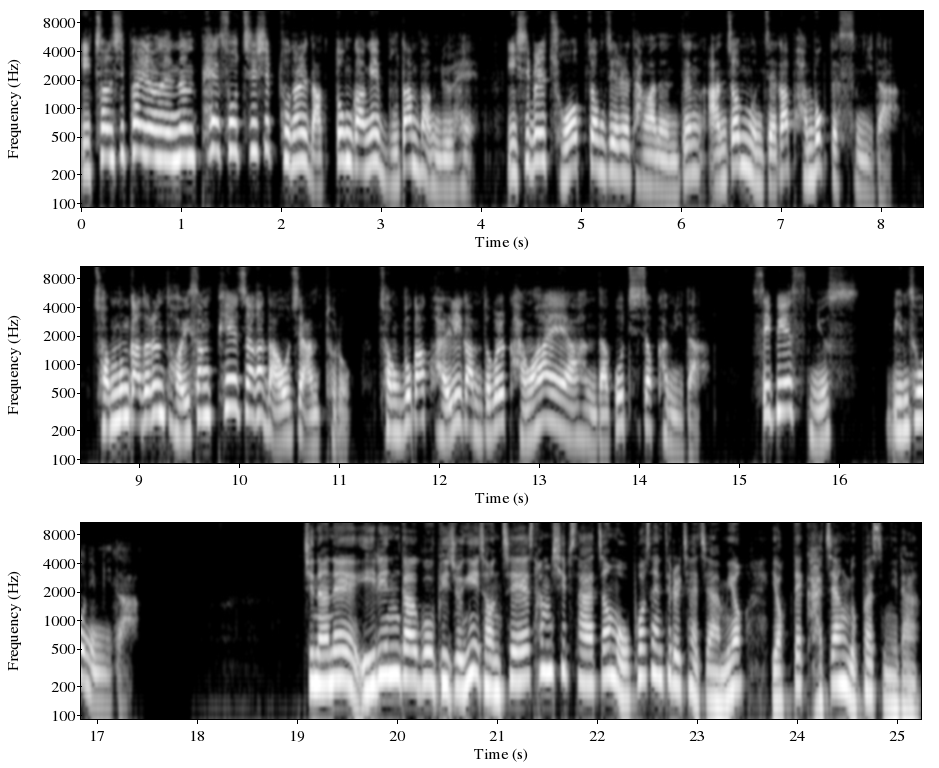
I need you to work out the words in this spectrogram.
2018년에는 폐소 70톤을 낙동강에 무단 방류해 20일 조업 정지를 당하는 등 안전 문제가 반복됐습니다. 전문가들은 더 이상 피해자가 나오지 않도록 정부가 관리 감독을 강화해야 한다고 지적합니다. CBS 뉴스 민소은입니다. 지난해 1인 가구 비중이 전체의 34.5%를 차지하며 역대 가장 높았습니다.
